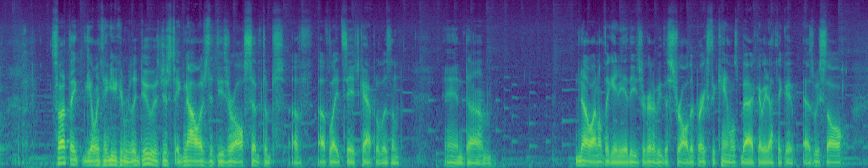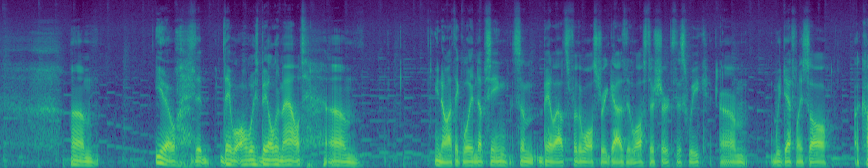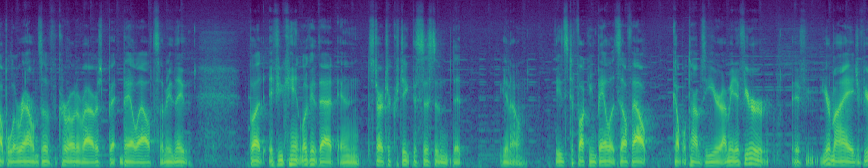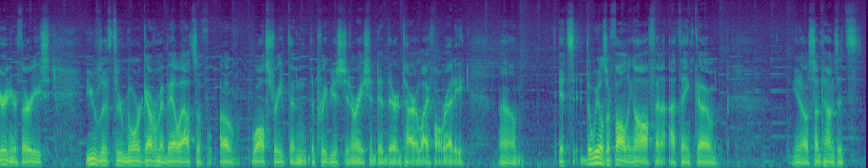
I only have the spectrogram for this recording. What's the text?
So I think the only thing you can really do is just acknowledge that these are all symptoms of, of late stage capitalism. And um, no, I don't think any of these are going to be the straw that breaks the camel's back. I mean, I think it, as we saw, um, you know, they, they will always bail them out. Um, you know, I think we'll end up seeing some bailouts for the Wall Street guys that lost their shirts this week. Um, we definitely saw a couple of rounds of coronavirus ba- bailouts. I mean, they. But if you can't look at that and start to critique the system that, you know, needs to fucking bail itself out a couple times a year. I mean, if you're if you're my age, if you're in your 30s, you lived through more government bailouts of, of Wall Street than the previous generation did their entire life already. Um, it's the wheels are falling off, and I think um, you know sometimes it's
